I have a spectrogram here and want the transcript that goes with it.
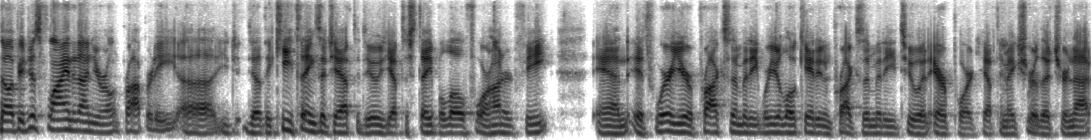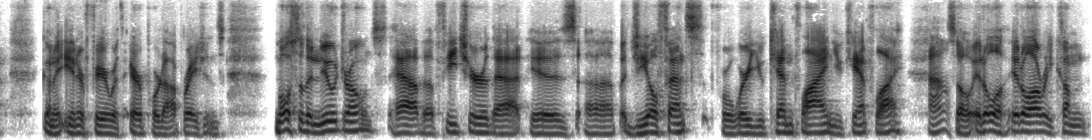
No, if you're just flying it on your own property, uh, you, the key things that you have to do is you have to stay below 400 feet, and it's where you're proximity, where you're located in proximity to an airport. You have to make sure that you're not going to interfere with airport operations. Most of the new drones have a feature that is uh, a geofence for where you can fly and you can't fly. Oh. So it'll it'll already come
